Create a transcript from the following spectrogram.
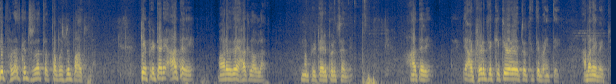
ते फुलात सुद्धा तत्तापासून तपासून पाहत होता. की पेटारे आत आले महाराजाने हात लावला मग पेटारे परत चालले. आत आले. ते आठवड्यात किती वेळा येत होते ते माहिती नाही. आम्हाला माहिती.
